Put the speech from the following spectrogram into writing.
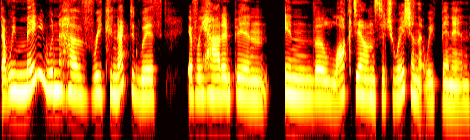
that we maybe wouldn't have reconnected with if we hadn't been in the lockdown situation that we've been in.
